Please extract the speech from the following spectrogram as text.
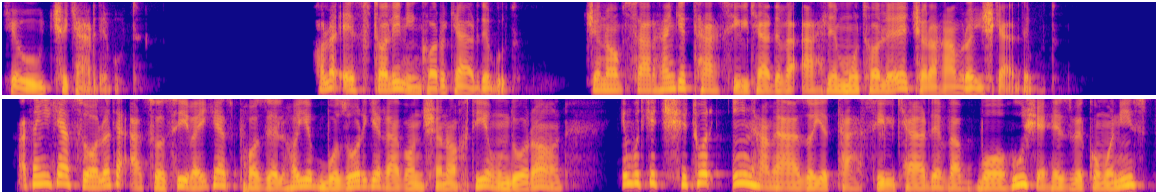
که او چه کرده بود حالا استالین این کارو کرده بود جناب سرهنگ تحصیل کرده و اهل مطالعه چرا همراهیش کرده بود؟ اصلا یکی از سوالات اساسی و یکی از پازل های بزرگ روانشناختی اون دوران این بود که چطور این همه اعضای تحصیل کرده و باهوش حزب کمونیست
